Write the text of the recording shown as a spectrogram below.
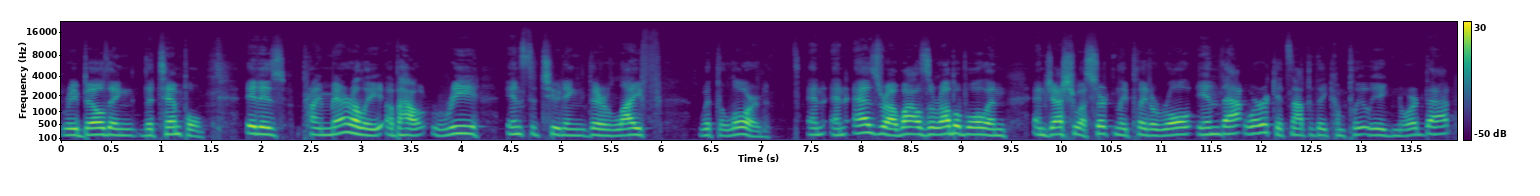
rebuilding the temple. It is primarily about reinstituting their life with the Lord. And, and Ezra, while Zerubbabel and, and Jeshua certainly played a role in that work, it's not that they completely ignored that.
